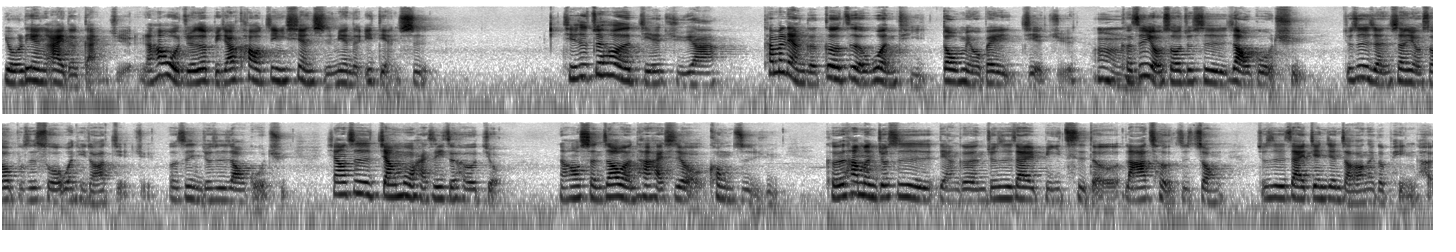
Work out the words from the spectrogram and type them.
有恋爱的感觉。然后我觉得比较靠近现实面的一点是，其实最后的结局啊，他们两个各自的问题都没有被解决。嗯，可是有时候就是绕过去，就是人生有时候不是所有问题都要解决，而是你就是绕过去。像是江默还是一直喝酒，然后沈昭文他还是有控制欲，可是他们就是两个人就是在彼此的拉扯之中，就是在渐渐找到那个平衡。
